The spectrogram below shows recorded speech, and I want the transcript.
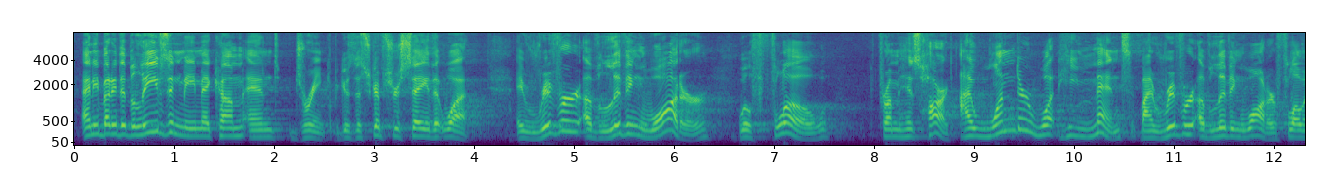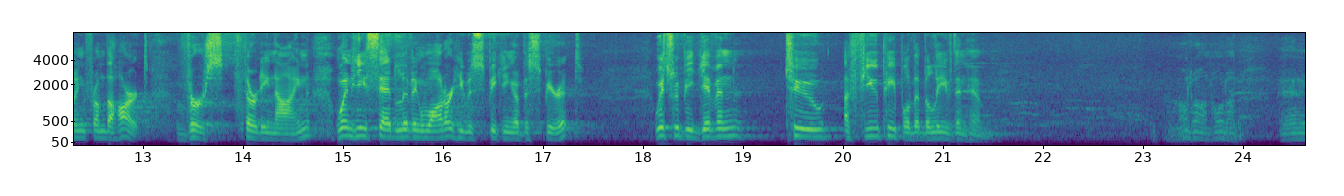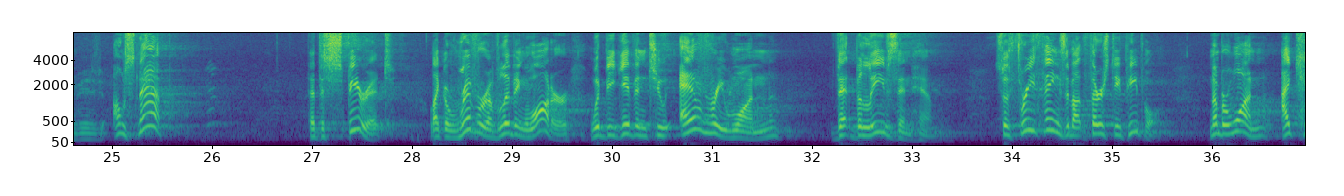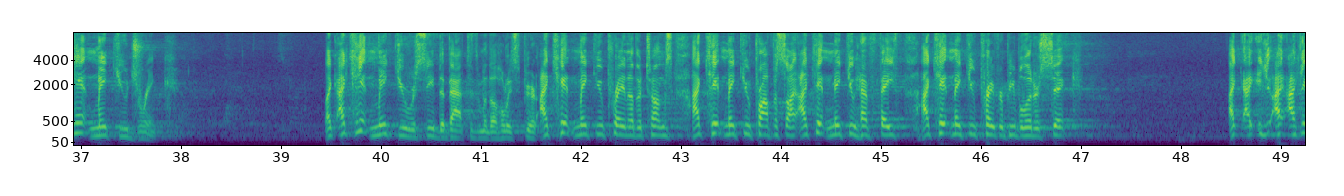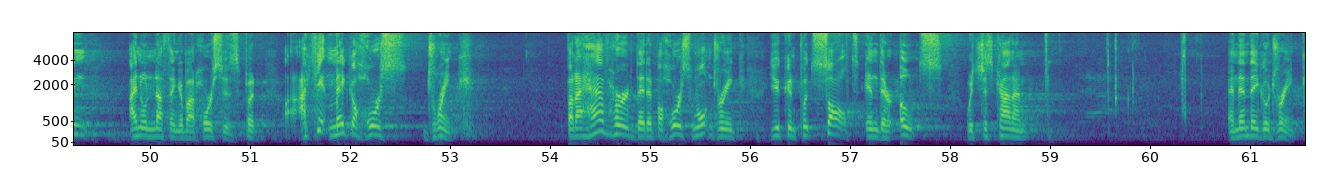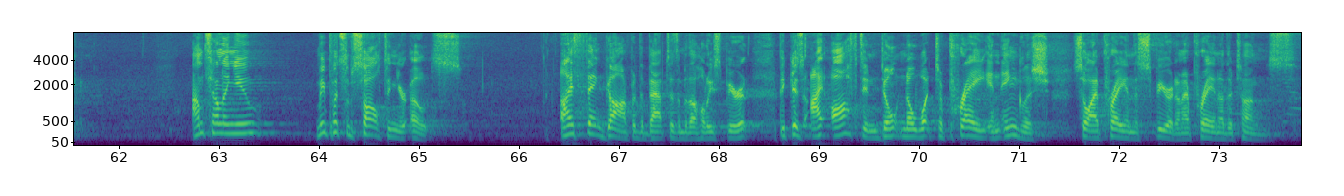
Anybody that believes in me may come and drink. Because the scriptures say that what? A river of living water will flow from his heart. I wonder what he meant by river of living water flowing from the heart. Verse 39. When he said living water, he was speaking of the Spirit, which would be given to a few people that believed in him. Hold on, hold on. Oh, snap! That the Spirit, like a river of living water, would be given to everyone that believes in him. So, three things about thirsty people. Number one, I can't make you drink. Like, I can't make you receive the baptism of the Holy Spirit. I can't make you pray in other tongues. I can't make you prophesy. I can't make you have faith. I can't make you pray for people that are sick. I, I, I can, I know nothing about horses, but I can't make a horse drink. But I have heard that if a horse won't drink, you can put salt in their oats, which just kind of, and then they go drink. I'm telling you, let me put some salt in your oats. I thank God for the baptism of the Holy Spirit because I often don't know what to pray in English, so I pray in the Spirit and I pray in other tongues.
